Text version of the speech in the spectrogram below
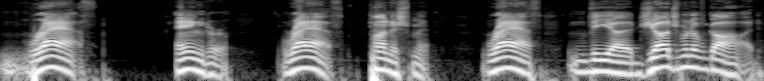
Wrath, anger, wrath, punishment, wrath, the uh, judgment of God.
